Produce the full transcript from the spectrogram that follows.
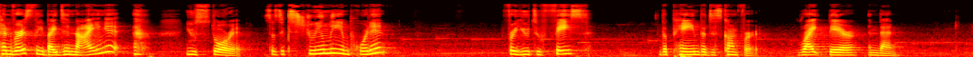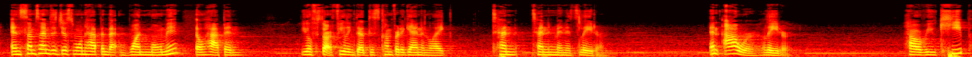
Conversely, by denying it, you store it. So it's extremely important for you to face the pain, the discomfort right there and then. And sometimes it just won't happen that one moment. It'll happen, you'll start feeling that discomfort again in like 10, 10 minutes later, an hour later. However, you keep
